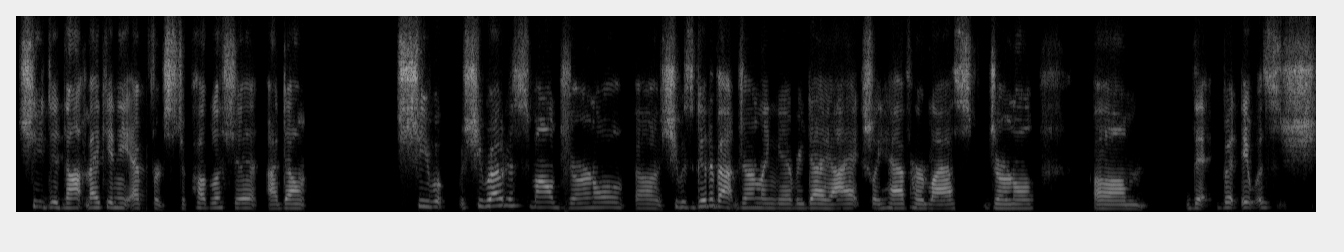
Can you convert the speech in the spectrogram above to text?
she did not make any efforts to publish it. I don't. She she wrote a small journal. Uh, she was good about journaling every day. I actually have her last journal. Um, that but it was, she,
